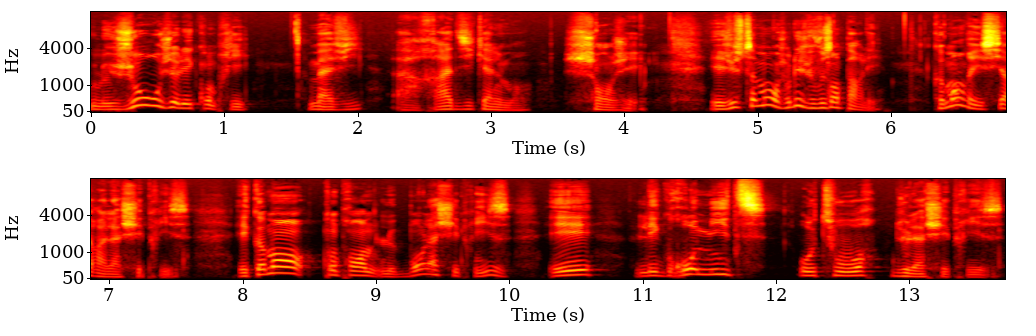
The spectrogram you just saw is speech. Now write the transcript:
le jour où je l'ai compris, ma vie a radicalement changé. Et justement, aujourd'hui, je vais vous en parler. Comment réussir à lâcher prise? Et comment comprendre le bon lâcher prise et les gros mythes autour du lâcher prise?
